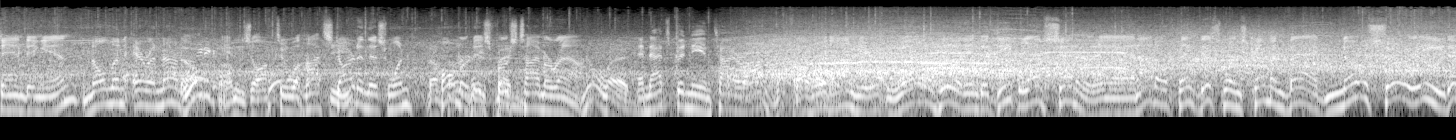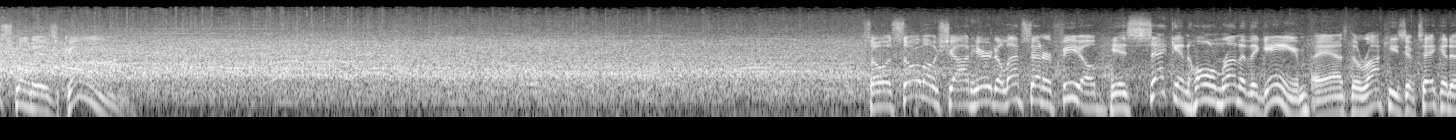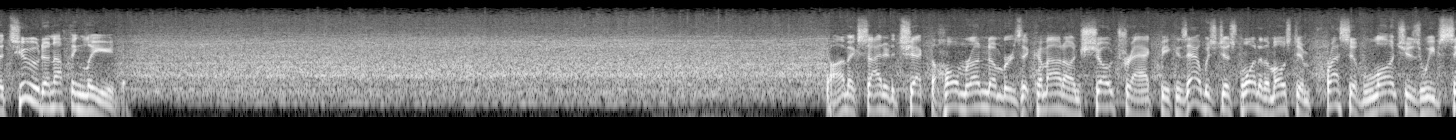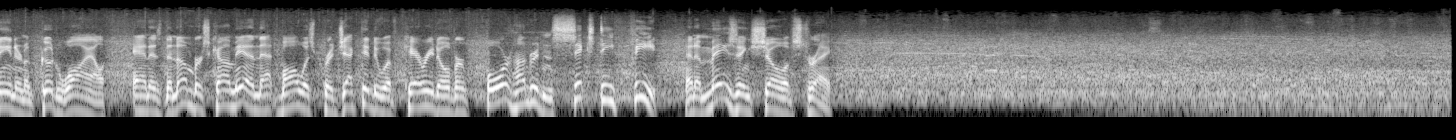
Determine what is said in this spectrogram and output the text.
Standing in, Nolan Arenado. And he's off to a hot start in this one. Homered his first time around. And that's been the entire oh, offense. Well, hold on here. Well hit into deep left center. And I don't think this one's coming back. No siree. This one is gone. So a solo shot here to left center field. His second home run of the game as the Rockies have taken a 2 to nothing lead. I'm excited to check the home run numbers that come out on Showtrack because that was just one of the most impressive launches we've seen in a good while. And as the numbers come in, that ball was projected to have carried over 460 feet. An amazing show of strength.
